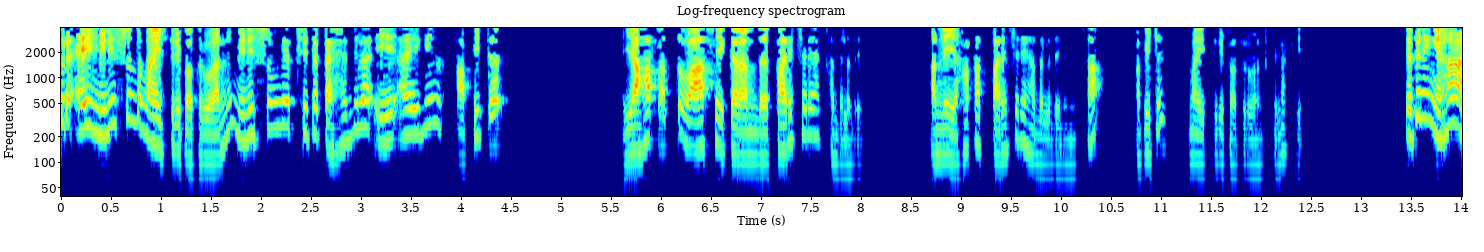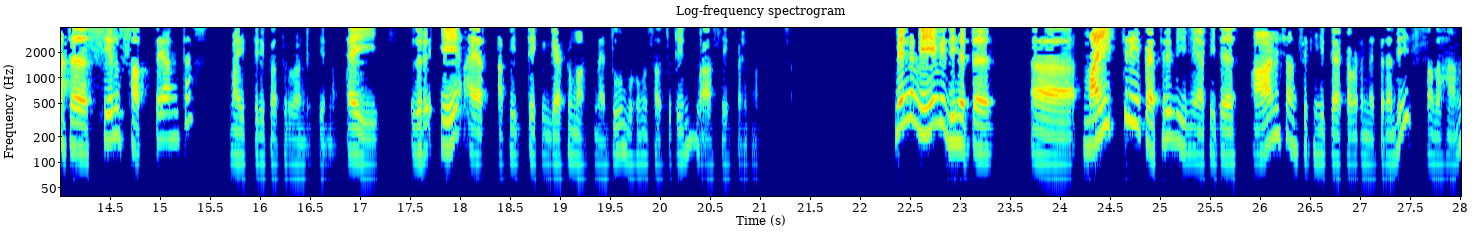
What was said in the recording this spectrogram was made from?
ඒතර ඇයි මිනිස්සුන්ට මෛත්‍රිය පතුරවන්නේ? මිනිස්සුන්ගේ සිත පැහැදිලා ඒ අයගෙන් අපිට යහපත් වාසය කරන්න පරිසරයක් හදලා දෙන්න. අන්න යහපත් පරිසරය හදලා දෙන නිසා අපිට මෛත්‍රී පතුරවන්න කියලා කියනවා. එතනින් එහාට සියලු සත්වයන්ට මෛත්‍රී පතුරවන්න කියනවා. ඇයි? ඒතර ඒ අය අපිත් එක්ක ගැටුමක් නැතුව බොහොම සතුටින් වාසය කරනවා. මෙන්න මේ විදිහට මෛත්‍රී පැතිරවීමේ අපිට ආනිසංස කිහිපයක් අපිට මෙතනදී සඳහන්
